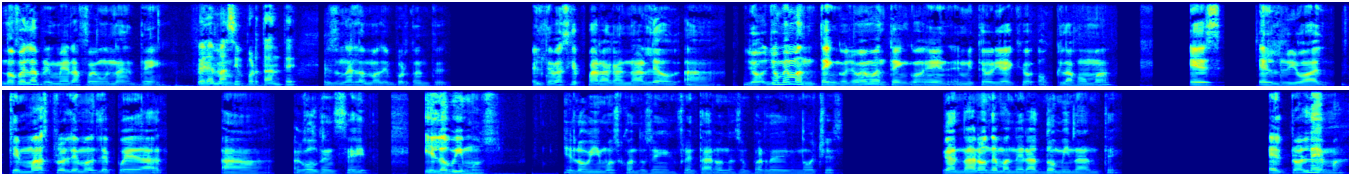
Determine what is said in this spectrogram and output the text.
No fue la primera, fue una de... Fue la más importante. Es una de las más importantes. El tema es que para ganarle a... yo, yo me mantengo, yo me mantengo en, en mi teoría de que Oklahoma es el rival que más problemas le puede dar a, a Golden State. Y lo vimos, y lo vimos cuando se enfrentaron hace un par de noches. Ganaron de manera dominante. El problema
